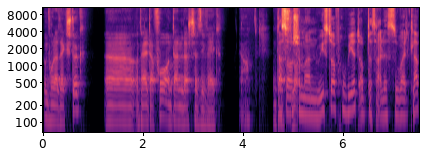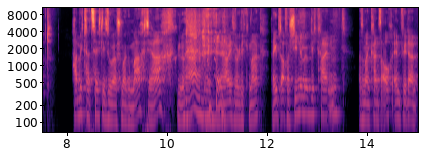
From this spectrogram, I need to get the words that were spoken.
5 oder 6 Stück. Äh, behält davor und dann löscht er sie weg. Ja. Und Hast du auch schon mal einen Restore probiert, ob das alles soweit klappt? Habe ich tatsächlich sogar schon mal gemacht, ja. Ah. Den habe ich wirklich gemacht. Da gibt es auch verschiedene Möglichkeiten. Also man kann es auch entweder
